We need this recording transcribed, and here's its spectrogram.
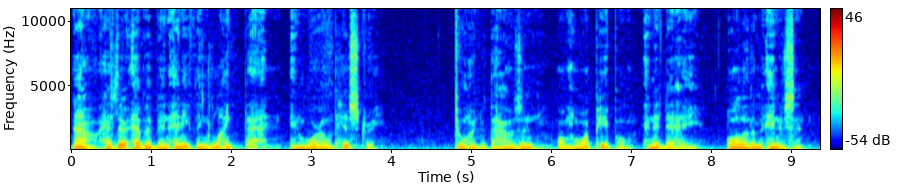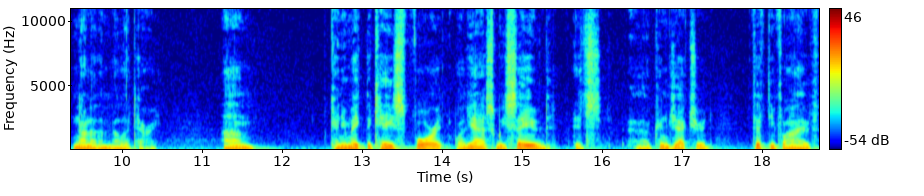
Now, has there ever been anything like that in world history? 200,000 or more people in a day, all of them innocent, none of them military. Um, can you make the case for it? Well, yes, we saved, it's uh, conjectured, 55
